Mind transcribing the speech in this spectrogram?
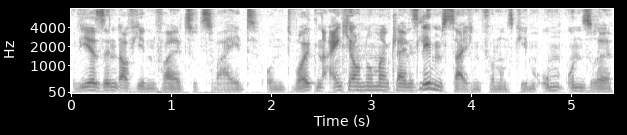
wir sind auf jeden Fall zu zweit und wollten eigentlich auch nur mal ein kleines Lebenszeichen von uns geben, um unsere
